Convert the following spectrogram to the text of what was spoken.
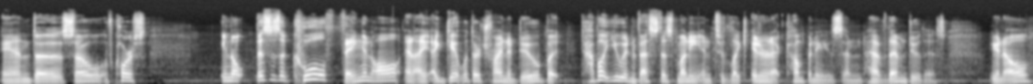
And uh, so of course you know this is a cool thing and all and I, I get what they're trying to do but how about you invest this money into like internet companies and have them do this? You know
